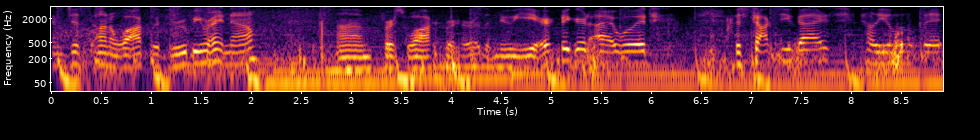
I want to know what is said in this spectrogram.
I'm just on a walk with Ruby right now. Um, first walk for her, the new year. Figured I would just talk to you guys, tell you a little bit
